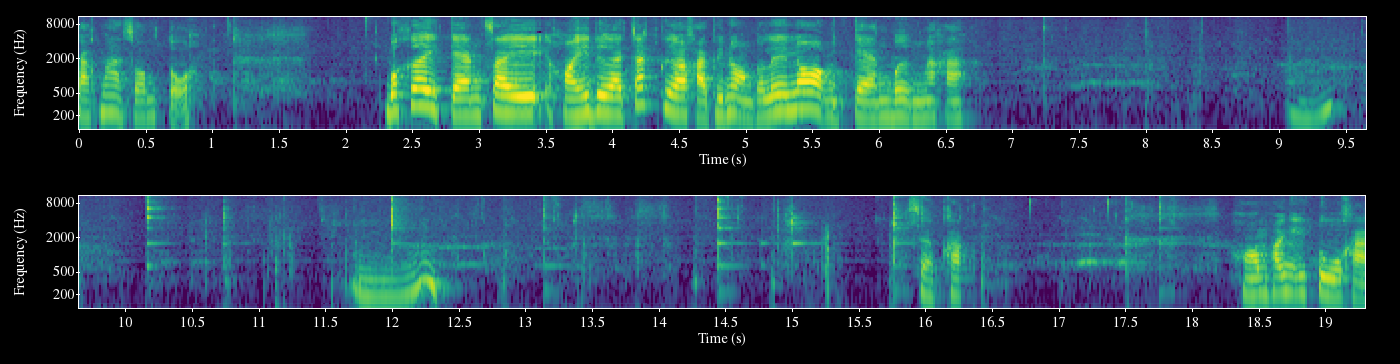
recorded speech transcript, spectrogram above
ตักมาสองตัวบ่เคยแกงใส่หอยเดือจักเทือค่ะ พี่น้องก็เลยลองแกงเบิงนะคะแซ่บคัก อมพักอีตูค่ะ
